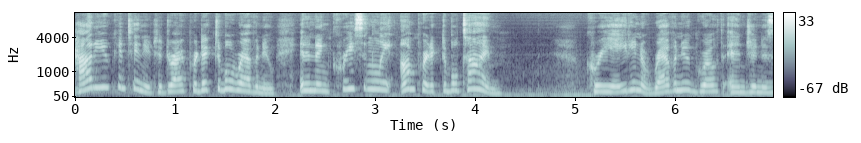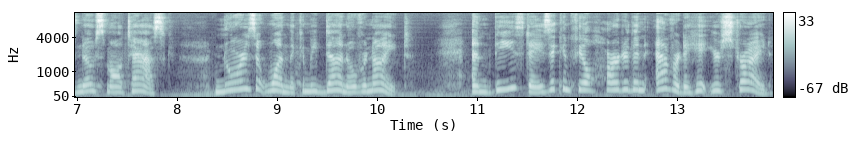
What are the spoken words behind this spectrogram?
How do you continue to drive predictable revenue in an increasingly unpredictable time? Creating a revenue growth engine is no small task, nor is it one that can be done overnight. And these days, it can feel harder than ever to hit your stride.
